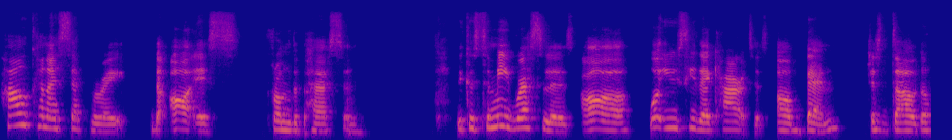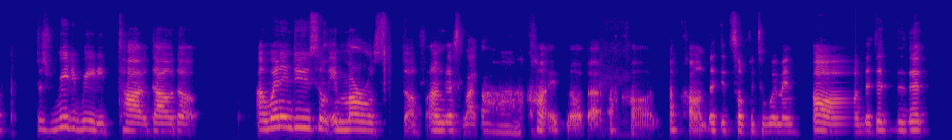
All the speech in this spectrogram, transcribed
How can I separate the artist from the person? because to me wrestlers are what you see their characters are them just dialed up just really really dialed up and when they do some immoral stuff i'm just like oh i can't ignore that. I can't i can't. They did something to women. Oh they did they, did-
